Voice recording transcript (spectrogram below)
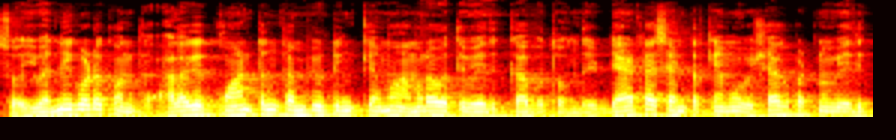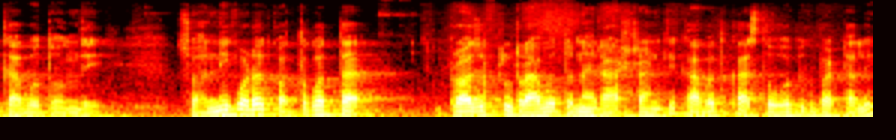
సో ఇవన్నీ కూడా కొంత. అలాగే క్వాంటమ్ కంప్యూటింగ్కి ఏమో అమరావతి వేదిక కాబోతోంది డేటా సెంటర్కి ఏమో విశాఖపట్నం వేదిక కాబోతోంది. సో అన్నీ కూడా కొత్త కొత్త ప్రాజెక్టులు రాబోతున్నాయి రాష్ట్రానికి. కాకపోతే కాస్త ఓపిక పట్టాలి.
